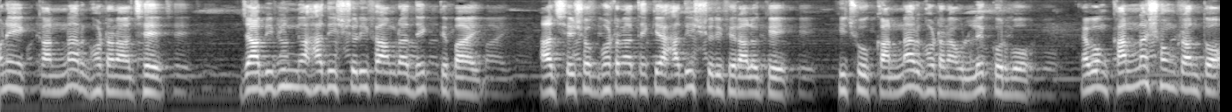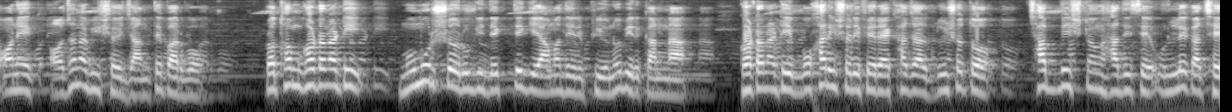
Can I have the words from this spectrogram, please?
অনেক কান্নার ঘটনা আছে যা বিভিন্ন হাদিস শরীফে আমরা দেখতে পাই আজ সেসব ঘটনা থেকে হাদিস শরীফের আলোকে কিছু কান্নার ঘটনা উল্লেখ করব এবং কান্না সংক্রান্ত অনেক অজানা বিষয় জানতে পারব। প্রথম ঘটনাটি মুমূর্ষ রুগী দেখতে গিয়ে আমাদের প্রিয় নবীর কান্না। ঘটনাটি বোখারি শরীফের এক হাজার দুইশত ছাব্বিশ নং হাদিসে উল্লেখ আছে।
